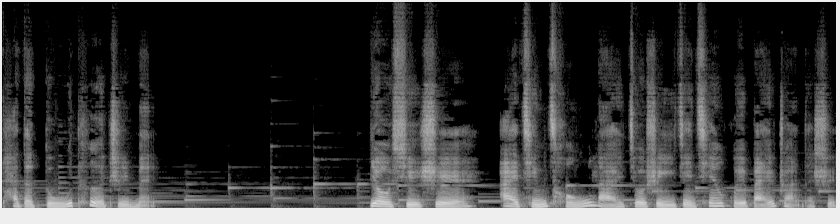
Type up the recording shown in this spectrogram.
它的独特之美。又许是。爱情从来就是一件千回百转的事。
